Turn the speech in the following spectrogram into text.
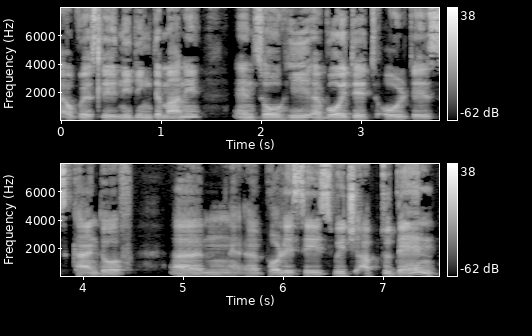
obviously needing the money, and so he avoided all this kind of um, uh, policies, which up to then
